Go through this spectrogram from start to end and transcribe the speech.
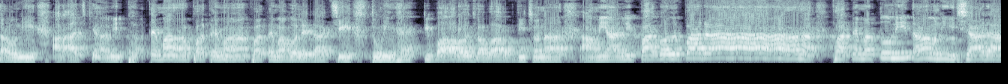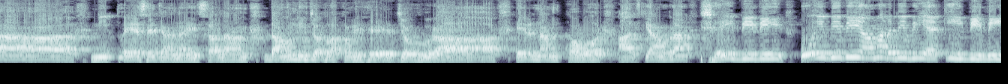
দাওনি, আর আজকে আমি ফাতেমা ফাতেমা ফাতেমা বলে ডাকছি। তুমি একটি বারো জবাব দিছ না। আমি আলী পাগল পারা ফাতেমা তুমি দাওনি সারা। নিত্য এসে জানাই সালাম, দাওনি জবাব হে জহুরা। এর নাম কবর। আজকে আমরা সেই বিবি ওই বিবি, আমার বিবি, একই বিবি।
